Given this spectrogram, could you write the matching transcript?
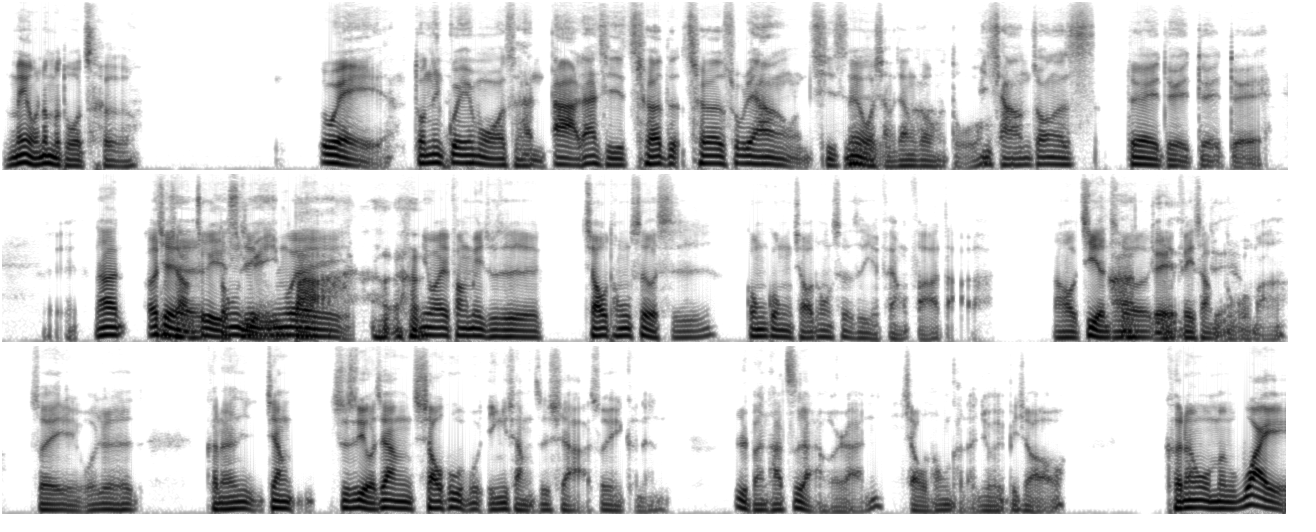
没有那么多车。对，东京规模是很大，但其实车的车的数量其实没有我想象中的多，比想象中的是。对对对对，对，那而且东京因为另外一方面就是交通设施，公共交通设施也非常发达了，然后计程车也非常多嘛，啊、所以我觉得可能这样就是有这样相互影响之下，所以可能日本它自然而然交通可能就会比较，可能我们外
